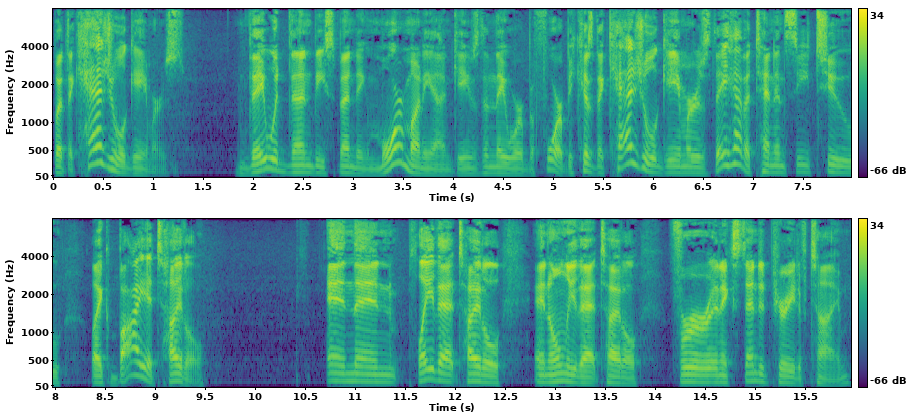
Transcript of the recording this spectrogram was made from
But the casual gamers they would then be spending more money on games than they were before because the casual gamers they have a tendency to like buy a title and then play that title and only that title for an extended period of time.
